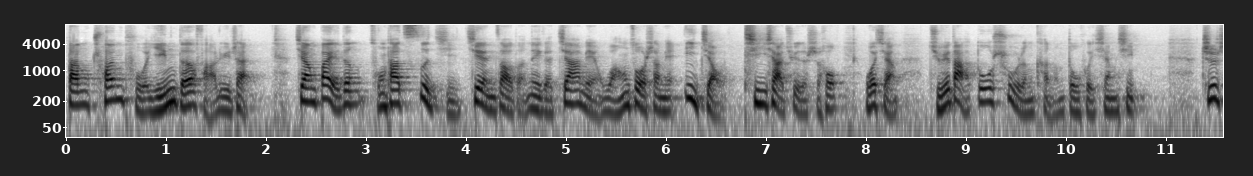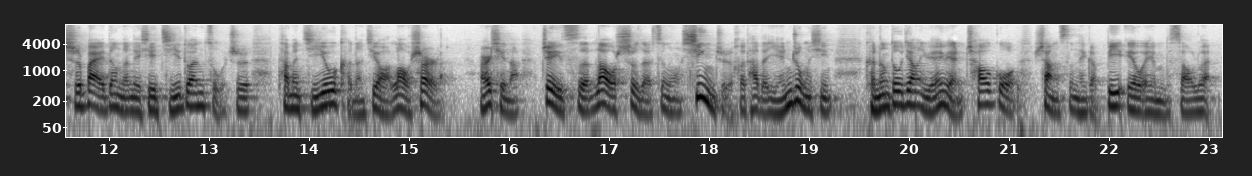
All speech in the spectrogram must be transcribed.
当川普赢得法律战，将拜登从他自己建造的那个加冕王座上面一脚踢下去的时候，我想绝大多数人可能都会相信，支持拜登的那些极端组织，他们极有可能就要闹事儿了。而且呢，这一次闹事的这种性质和它的严重性，可能都将远远超过上次那个 BLM 的骚乱。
